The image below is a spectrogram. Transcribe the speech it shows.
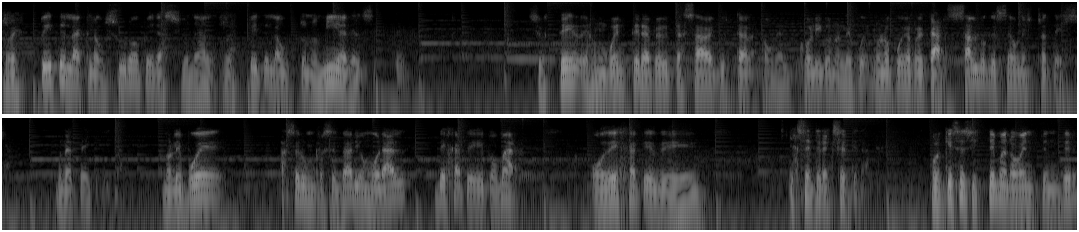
respete la clausura operacional, respete la autonomía del sistema. Si usted es un buen terapeuta, sabe que usted a un alcohólico no, le puede, no lo puede retar, salvo que sea una estrategia una técnica. No le puede hacer un recetario moral, déjate de tomar o déjate de, etcétera, etcétera. Porque ese sistema no va a entender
